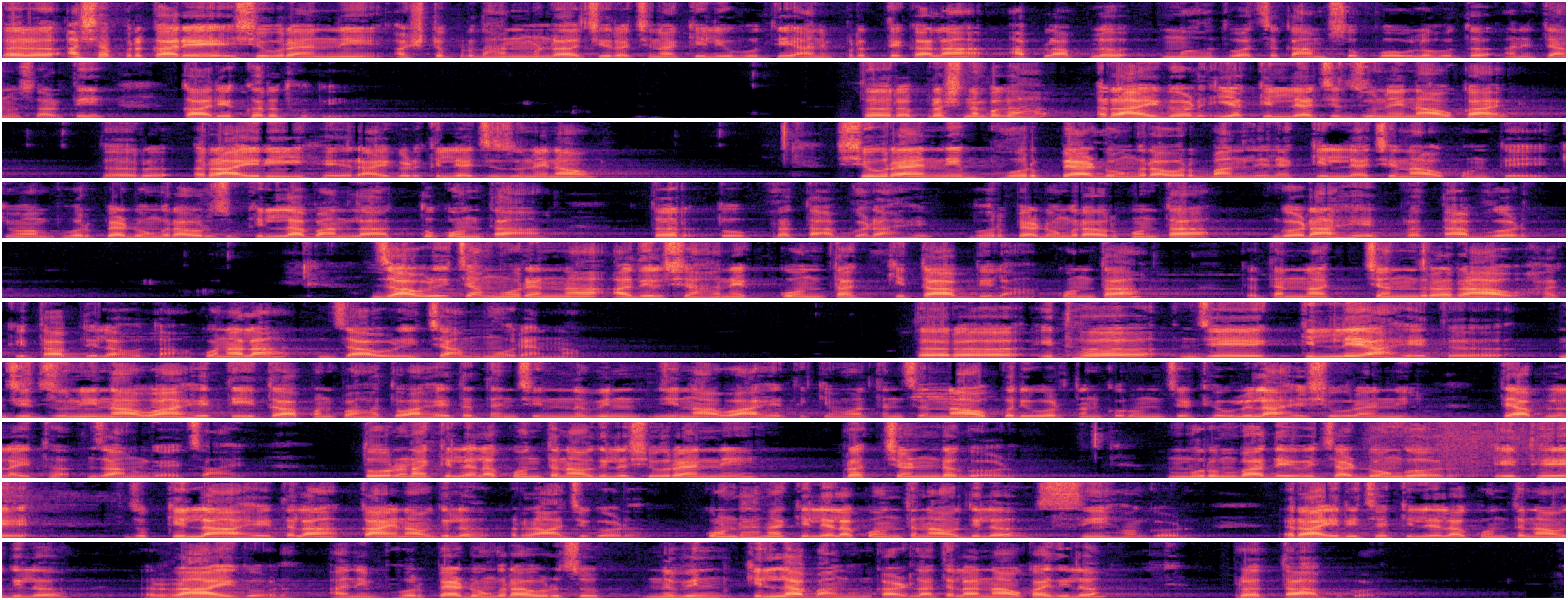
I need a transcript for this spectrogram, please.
तर अशा प्रकारे शिवरायांनी अष्टप्रधान मंडळाची रचना केली होती आणि प्रत्येकाला आपलं आपलं महत्वाचं काम सोपवलं होतं आणि त्यानुसार ती कार्य करत होती. तर प्रश्न बघा रायगड या किल्ल्याचे जुने नाव काय? तर रायरी हे रायगड किल्ल्याचे जुने नाव. शिवरायांनी भोरप्या डोंगरावर बांधलेल्या किल्ल्याचे नाव कोणते? किंवा भोरप्या डोंगरावर जो किल्ला बांधला तो कोणता? तर तो प्रतापगड आहे. भोरप्या डोंगरावर कोणता गड आहे? प्रतापगड. जावळीच्या मोऱ्यांना आदिलशहाने कोणता किताब दिला? कोणता? तर त्यांना चंद्रराव हा किताब दिला होता. कोणाला? जावळीच्या मोऱ्यांना. तर इथं जे किल्ले आहेत जी जुनी नावं आहेत ती इथं आपण पाहतो आहे. तर त्यांची नवीन जी नावं आहेत किंवा त्यांचं नाव परिवर्तन करून जे ठेवलेलं आहे शिवरायांनी ते आपल्याला इथं जाणून घ्यायचं आहे. तोरणा किल्ल्याला कोणतं नाव दिलं शिवरायांनी? प्रचंडगड मुरुंबा देवीचा डोंगर येथे जो किल्ला आहे त्याला काय नाव दिलं? राजगड. कोंढाणा किल्ल्याला कोणतं नाव दिलं? सिंहगड. रायरीच्या किल्ल्याला कोणतं नाव दिलं? रायगड. आणि भोरप्या डोंगरावर जो नवीन किल्ला बांधून काढला त्याला नाव काय दिलं? प्रतापगड.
